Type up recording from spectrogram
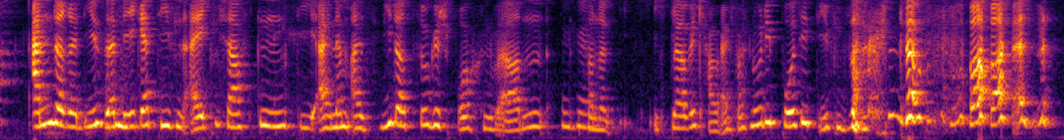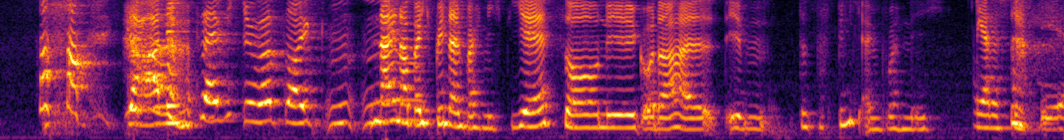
andere dieser negativen Eigenschaften, die einem als wieder zugesprochen werden, mhm. sondern ich, ich glaube, ich habe einfach nur die positiven Sachen davon. Gar nicht selbst überzeugt. Mm, mm. Nein, aber ich bin einfach nicht jähzornig oder halt eben. Das, das bin ich einfach nicht. Ja, das stimmt eh.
